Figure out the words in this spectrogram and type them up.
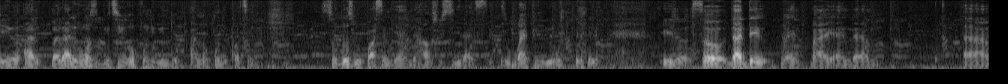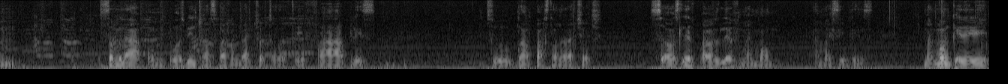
You know, and my dad, if he wants to beat you, open the window and open the curtain. So those people passing behind the house, you see that it's wiping you. you know, so that day went by and um, um, something that happened. It was being transferred from that church to a far place to go and pastor another church. So I was left. I was left with my mom and my siblings. My mom kedere,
